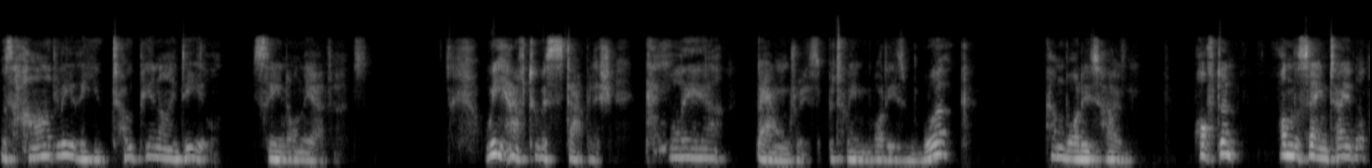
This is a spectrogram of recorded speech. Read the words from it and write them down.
was hardly the utopian ideal seen on the adverts. We have to establish clear boundaries between what is work and what is home, often on the same table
